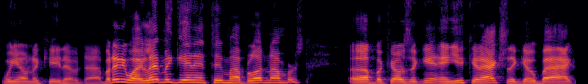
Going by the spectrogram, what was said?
when you're on the keto diet. But anyway, let me get into my blood numbers uh, because again, and you can actually go back.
